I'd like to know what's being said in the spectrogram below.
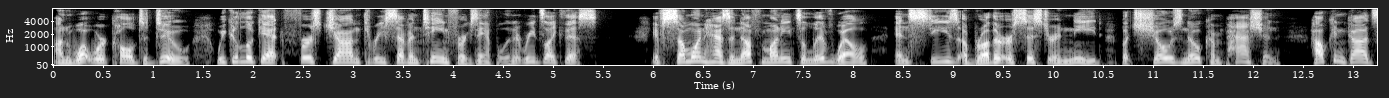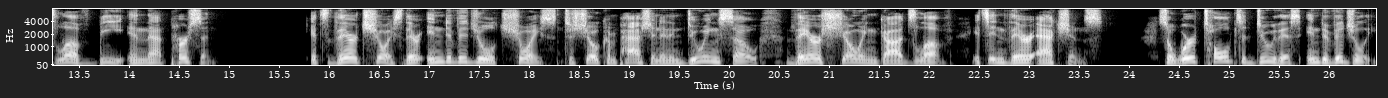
on what we're called to do, we could look at 1 John 3:17 for example, and it reads like this: If someone has enough money to live well and sees a brother or sister in need but shows no compassion, how can God's love be in that person? It's their choice, their individual choice to show compassion. And in doing so, they are showing God's love. It's in their actions. So we're told to do this individually.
